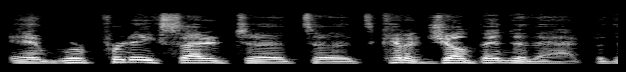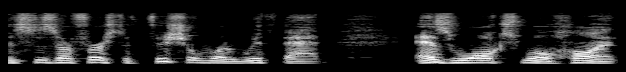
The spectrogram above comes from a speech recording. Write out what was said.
and we're pretty excited to, to, to kind of jump into that. But this is our first official one with that, as walks will haunt.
